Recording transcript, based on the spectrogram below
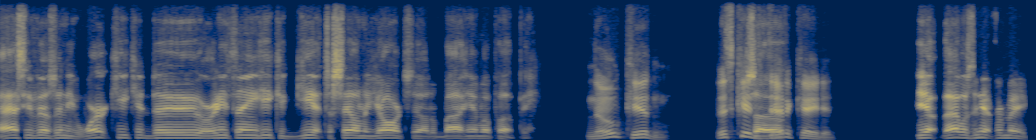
asked if there was any work he could do or anything he could get to sell in a yard sale to buy him a puppy. No kidding. This kid's So- dedicated. Yep, that was it for me.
